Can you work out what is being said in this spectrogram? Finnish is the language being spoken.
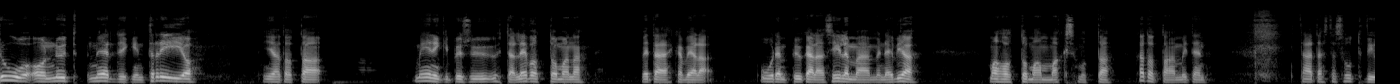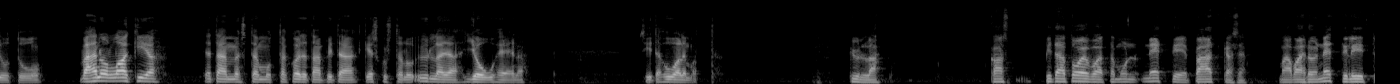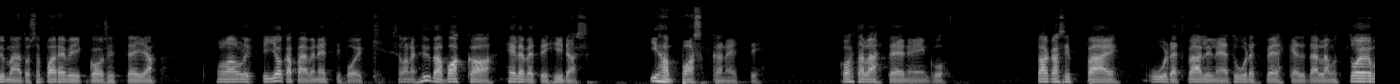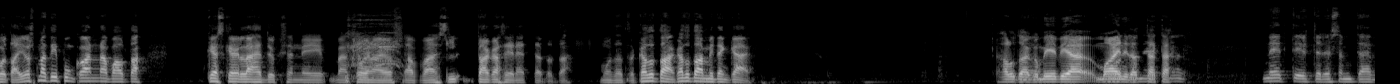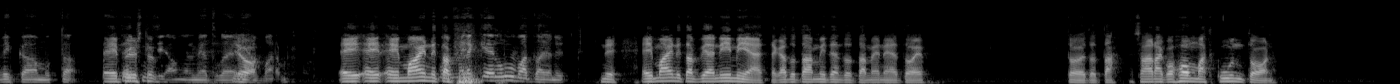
duo on nyt Nerdikin trio, ja tota, meininki pysyy yhtä levottomana, vetää ehkä vielä uuden pykälän silmään, menee vielä mahottomammaksi, mutta katsotaan miten tämä tästä sutviutuu. Vähän on lakia ja tämmöistä, mutta koitetaan pitää keskustelu yllä ja jouheena siitä huolimatta. Kyllä. Kans pitää toivoa, että mun netti ei pätkäse. Mä vaihdoin nettiliittymää tuossa pari viikkoa sitten ja mulla oli joka päivä netti poikki. Sellainen hyvä, vakaa, helvetin hidas. Ihan paskanetti. Kohta lähtee niin kuin takaisinpäin, uudet välineet, uudet vehkeet ja tällä, mutta toivotaan, jos mä tipun kannavalta kesken lähetyksen, niin mä soinan jossain vaiheessa takaisin, että tota, mutta katsotaan, katsotaan miten käy. Halutaanko me vielä mainita Mulla tätä? Nettiyhteydessä mitään vikaa, mutta ei pysty... ongelmia tulee Joo. ihan varmasti. Ei, ei, ei mainita... Voi melkein luvata jo nyt. Niin, ei mainita vielä nimiä, että katsotaan miten tota menee toi, toi tota, saadaanko hommat kuntoon.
